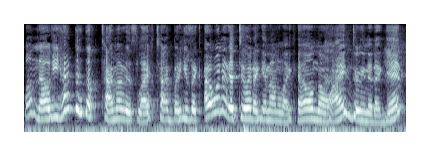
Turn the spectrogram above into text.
Well, no, he had the, the time of his lifetime, but he's like, I wanted to do it again. I'm like, hell no, I ain't doing it again.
